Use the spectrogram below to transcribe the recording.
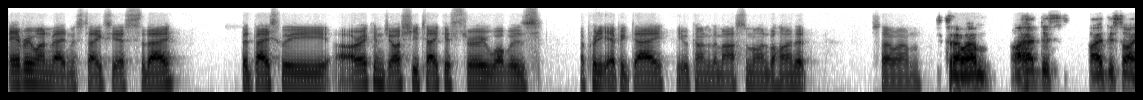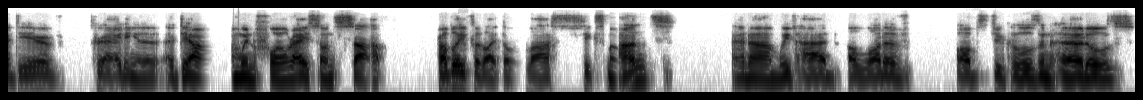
everyone made mistakes yesterday. But basically, I reckon Josh, you take us through what was a pretty epic day. You were kind of the mastermind behind it. So um. So um, I had this I had this idea of creating a, a downwind foil race on SUP probably for like the last six months. And um, we've had a lot of obstacles and hurdles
